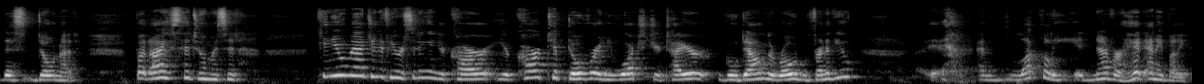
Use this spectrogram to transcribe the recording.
this donut. But I said to him, I said, can you imagine if you were sitting in your car, your car tipped over and you watched your tire go down the road in front of you? And luckily, it never hit anybody.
